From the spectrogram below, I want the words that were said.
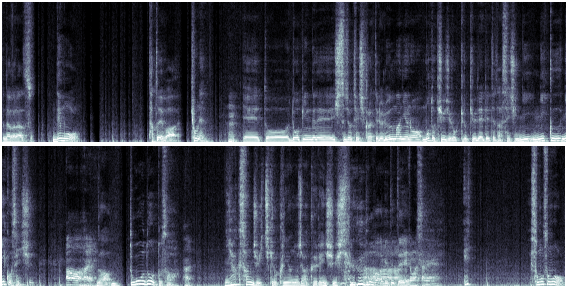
だからそでも例えば去年うん。えー、とドーピングで出場停止食らってるルーマニアの元96キロ級で出てた選手にニクニコ選手が堂々とさはい。231キロクリーンジャーク練習してる動画上げてて。てましたね。そもそも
